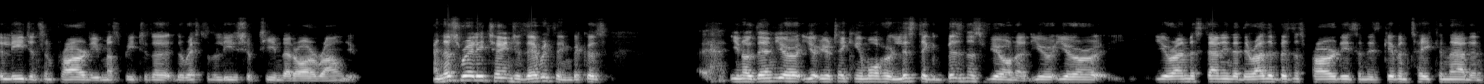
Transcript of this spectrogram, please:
allegiance and priority must be to the the rest of the leadership team that are around you, and this really changes everything because you know then you're you're, you're taking a more holistic business view on it. You're you're you're understanding that there are other business priorities and there's give and take in that and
